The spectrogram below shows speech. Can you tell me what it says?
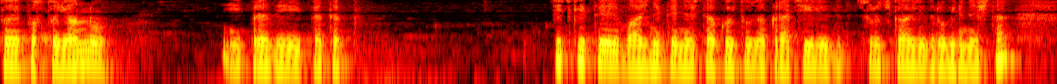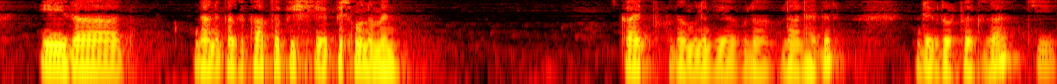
То е постоянно и преди петък всичките важните неща, които за крачи или сручка или другите неща и за данъка закато пише писмо на мен. Кайт Худа Муладия Гулал Хедър, директор той каза, че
